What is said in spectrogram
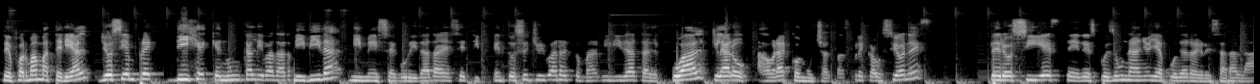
de forma material, yo siempre dije que nunca le iba a dar mi vida ni mi seguridad a ese tipo. Entonces yo iba a retomar mi vida tal cual, claro, ahora con muchas más precauciones, pero sí, este, después de un año ya pude regresar a la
